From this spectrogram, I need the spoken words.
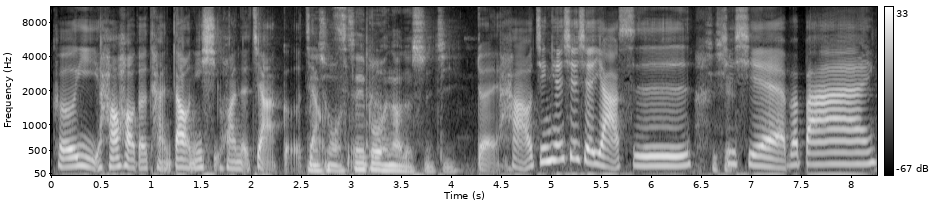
可以好好的谈到你喜欢的价格。这样子，没错，这一波很好的时机。对，好，今天谢谢雅思，谢谢，谢谢，拜拜。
